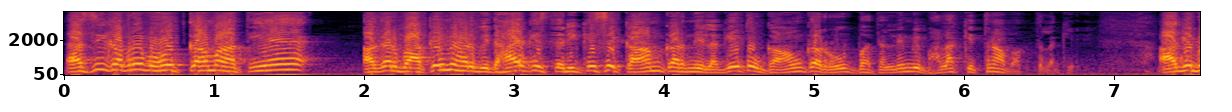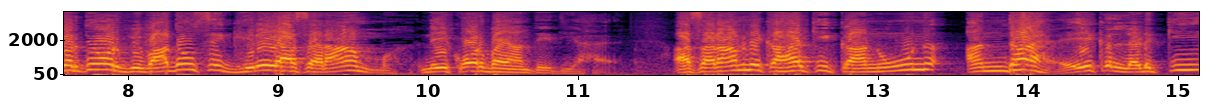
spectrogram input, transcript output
ऐसी खबरें बहुत कम आती हैं। अगर वाकई में हर विधायक इस तरीके से काम करने लगे तो गाँव का रूप बदलने में भला कितना वक्त लगे? आगे बढ़ते हैं और विवादों से घिरे आसाराम ने एक और बयान दे दिया है। आसाराम ने कहा कि कानून अंधा है। एक लड़की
